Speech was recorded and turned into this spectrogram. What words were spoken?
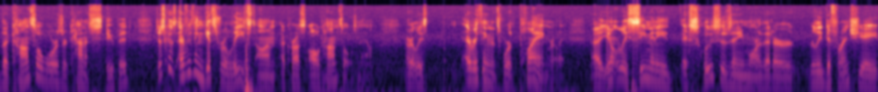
the console wars are kind of stupid. Just because everything gets released on across all consoles now, or at least everything that's worth playing, really. Uh, you don't really see many exclusives anymore that are really differentiate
